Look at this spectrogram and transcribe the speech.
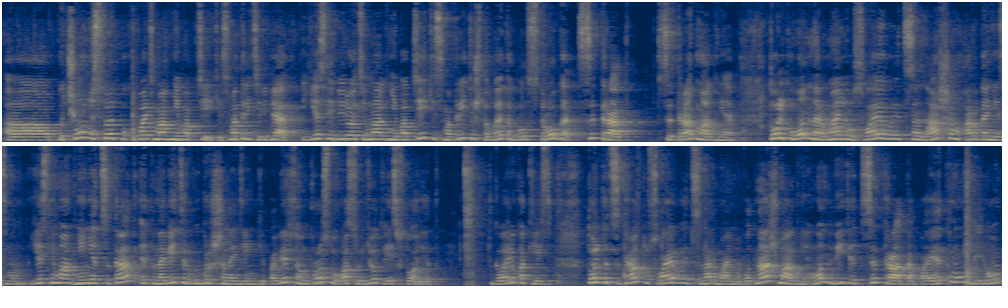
А, почему не стоит покупать магний в аптеке? Смотрите, ребят, если берете магний в аптеке, смотрите, чтобы это был строго цитрат цитрат магния. Только он нормально усваивается нашим организмом. Если магний нет цитрат, это на ветер выброшенные деньги. Поверьте, он просто у вас уйдет весь в туалет. Говорю как есть. Только цитрат усваивается нормально. Вот наш магний, он в виде цитрата, поэтому берем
